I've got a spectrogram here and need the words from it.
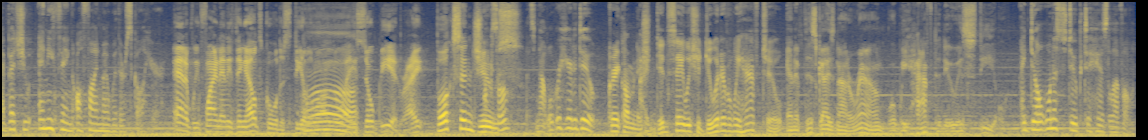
I bet you anything I'll find my wither skull here. And if we find anything else cool to steal along the Ah. way, so be it, right? Books and juice. Axel, that's not what we're here to do. Great combination. I combination. did say we should do whatever we have to. And if this guy's not around, what we have to do is steal. I don't want to stoop to his level.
